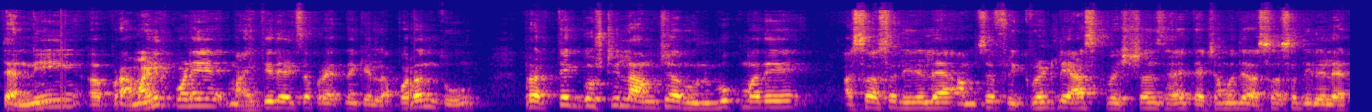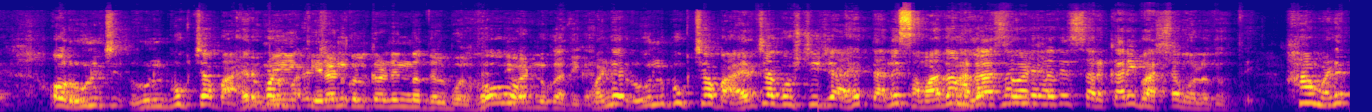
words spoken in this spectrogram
त्यांनी अ, प्रामाणिकपणे माहिती द्यायचा प्रयत्न केला. परंतु प्रत्येक गोष्टीला आमच्या रूलबुकमध्ये असं असं लिहिलेलं आहे. आमचं फ्रिक्वेंटली आज क्वेश्चन्स आहेत. त्याच्यामध्ये असं असं दिलेलं आहे. रूल रूलबुकच्या बाहेर तुम्ही पण किरण कुलकर्णींबद्दल बोलतो हो, निवडणूक अधिकारी. म्हणजे रूलबुकच्या बाहेरच्या गोष्टी ज्या आहेत त्याने समाधान मला असं नाहीये. ते सरकारी भाषा बोलत होते. हा म्हणजे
